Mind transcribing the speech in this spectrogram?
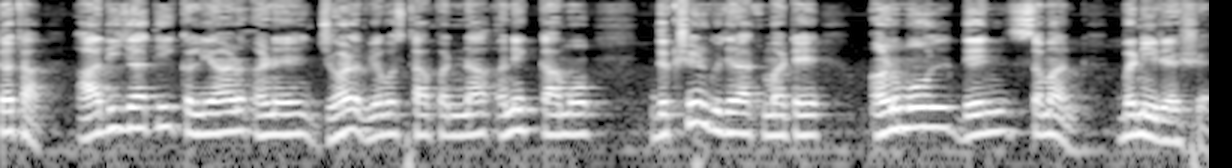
તથા આદિજાતિ કલ્યાણ અને જળ વ્યવસ્થાપનના અનેક કામો દક્ષિણ ગુજરાત માટે અણમોલ દેન સમાન બની રહેશે.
